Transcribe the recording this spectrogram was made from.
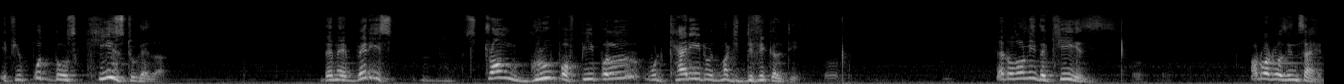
if you put those keys together, then a very strong group of people would carry it with much difficulty. That was only the keys, not what was inside.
